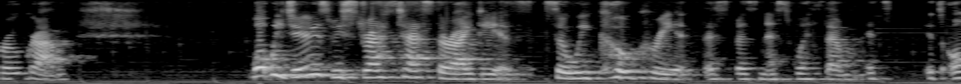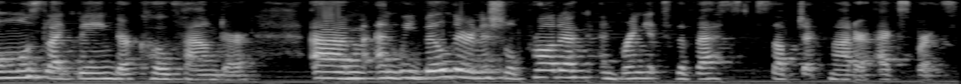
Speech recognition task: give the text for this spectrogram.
program. What we do is we stress test their ideas. So we co-create this business with them. It's it's almost like being their co-founder. Um, and we build their initial product and bring it to the best subject matter experts.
